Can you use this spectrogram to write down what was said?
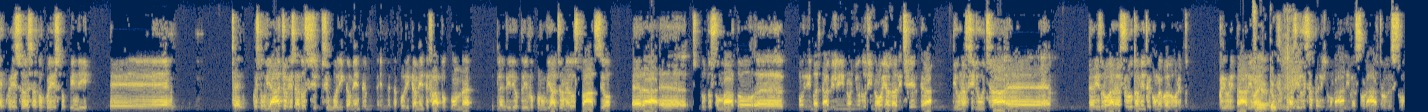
è, questo, è stato questo, quindi eh, cioè, questo viaggio che è stato simbolicamente e metaforicamente fatto con il videoclip con un viaggio nello spazio era eh, tutto sommato eh, poi ribaltabile in ognuno di noi alla ricerca di una fiducia eh, da ritrovare assolutamente come valore prioritario. Eh. Certo. Una fiducia per i domani, verso l'altro, verso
